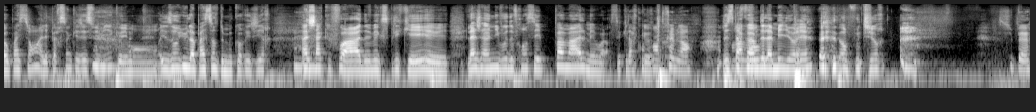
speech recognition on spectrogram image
aux patients, à les personnes que j'ai suivies, qu'ils m'ont, ils ont eu la patience de me corriger à chaque fois, de m'expliquer. Là, j'ai un niveau de français pas mal, mais voilà, c'est clair que. Je comprends très bien. J'espère quand même de l'améliorer dans le futur. Super.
